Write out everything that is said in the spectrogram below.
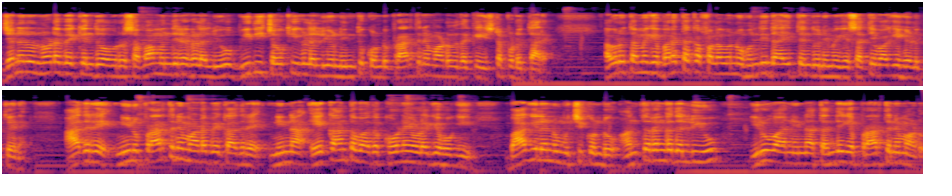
ಜನರು ನೋಡಬೇಕೆಂದು ಅವರು ಸಭಾಮಂದಿರಗಳಲ್ಲಿಯೂ, ಬೀದಿ ಚೌಕಿಗಳಲ್ಲಿಯೂ ನಿಂತುಕೊಂಡು ಪ್ರಾರ್ಥನೆ ಮಾಡುವುದಕ್ಕೆ ಇಷ್ಟಪಡುತ್ತಾರೆ. ಅವರು ತಮಗೆ ಬರತಕ್ಕ ಫಲವನ್ನು ಹೊಂದಿದಾಯಿತೆಂದು ನಿಮಗೆ ಸತ್ಯವಾಗಿ ಹೇಳುತ್ತೇನೆ. ಆದರೆ, ನೀನು ಪ್ರಾರ್ಥನೆ ಮಾಡಬೇಕಾದರೆ ನಿನ್ನ ಏಕಾಂತವಾದ ಕೋಣೆಯೊಳಗೆ ಹೋಗಿ ಬಾಗಿಲನ್ನು ಮುಚ್ಚಿಕೊಂಡು ಅಂತರಂಗದಲ್ಲಿಯೂ ಇರುವ ನಿನ್ನ ತಂದೆಗೆ ಪ್ರಾರ್ಥನೆ ಮಾಡು.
